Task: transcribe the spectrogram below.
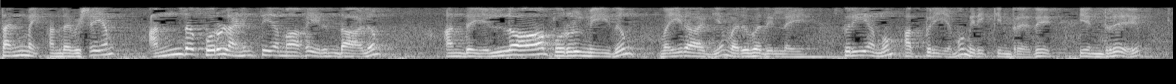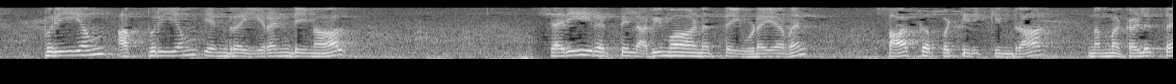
தன்மை அந்த விஷயம் அந்த பொருள் அனித்தியமாக இருந்தாலும் அந்த எல்லா பொருள் மீதும் வைராகியம் வருவதில்லை. பிரியமும் அப்பிரியமும் இருக்கின்றது என்று பிரியம் அப்பிரியம் என்ற இரண்டினால் ஷரீரத்தில் அபிமானத்தை உடையவன் தாக்கப்பட்டிருக்கின்றான் நம்ம கழுத்தை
